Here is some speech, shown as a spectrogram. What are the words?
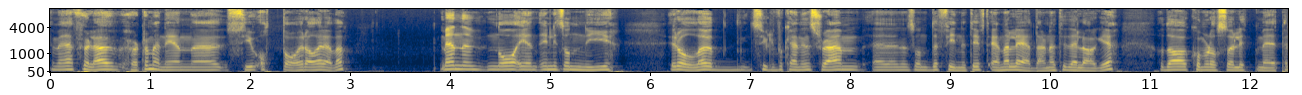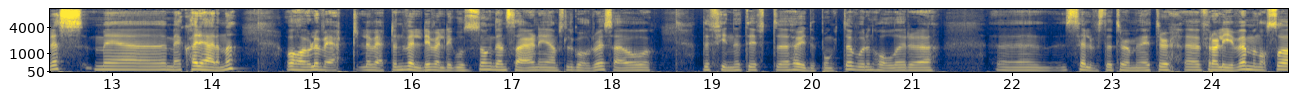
Men jeg føler jeg har hørt om henne i en eh, syv-åtte år allerede. Men eh, nå i en, en litt sånn ny rolle, sykler for Canyon Stram, eh, sånn definitivt en av lederne til det laget. Og da kommer det også litt mer press med, med karrierene. Og har jo levert, levert en veldig veldig god sesong. Den seieren i Amstel Gold Race er jo definitivt eh, høydepunktet, hvor hun holder eh, eh, selveste Terminator eh, fra livet. Men også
